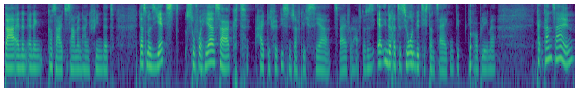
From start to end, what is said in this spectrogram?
da einen, einen Kausalzusammenhang findet. Dass man es jetzt so vorhersagt, halte ich für wissenschaftlich sehr zweifelhaft. Also in der Rezession wird sich dann zeigen, die, die Probleme. Kann, kann sein,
